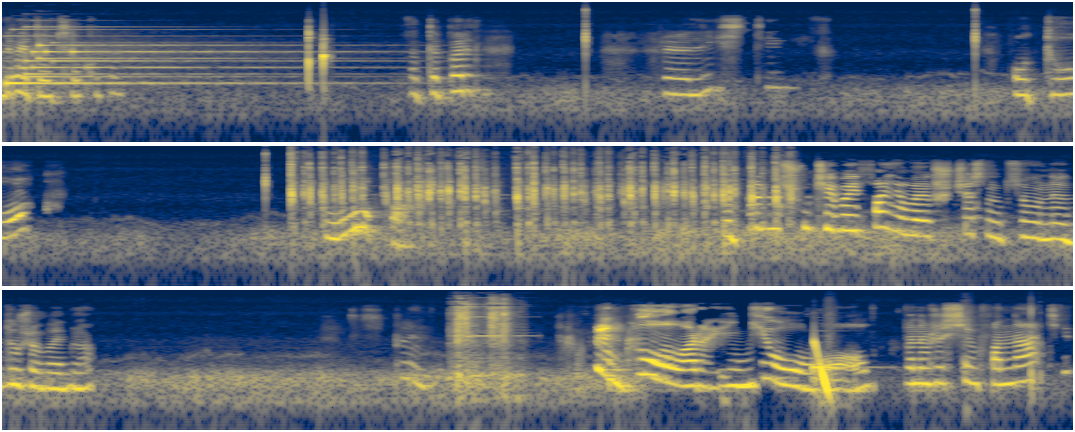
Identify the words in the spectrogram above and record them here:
Давайте оце купимо. А тепер реалістик. Отак. Опа. Ну, приношучий Wi-Fi, але якщо чесно, цього не дуже видно. Блін. Три долари! Йоу! В мене вже сім фанатів.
